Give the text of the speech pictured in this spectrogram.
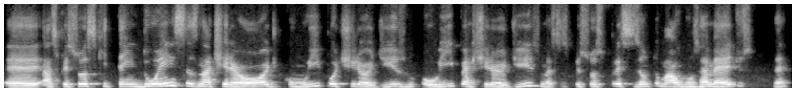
É, as pessoas que têm doenças na tireoide, como hipotireoidismo ou hipertireoidismo, essas pessoas precisam tomar alguns remédios, né?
